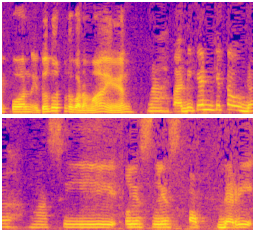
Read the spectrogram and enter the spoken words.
iPhone, itu tuh udah pada main. Nah, tadi kan kita udah ngasih list-list top dari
